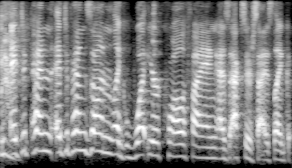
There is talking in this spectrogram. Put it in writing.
it depends it depends on like what you're qualifying as exercise like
